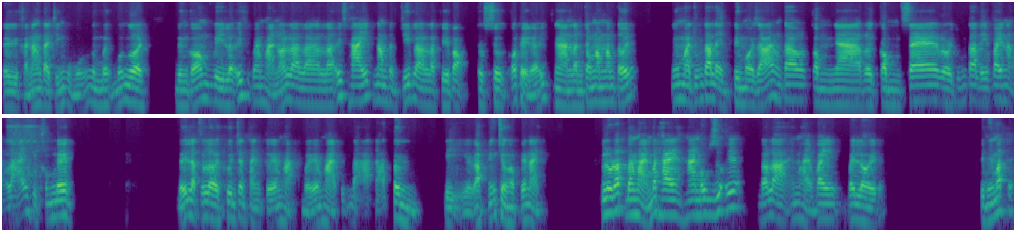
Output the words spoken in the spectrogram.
từ khả năng tài chính của mỗi người mỗi người. Đừng có vì lợi ích em Hải nói là là là x2 x5 thậm chí là là kỳ vọng thực sự có thể là x ngàn lần trong 5 năm tới đấy. nhưng mà chúng ta lại tìm mọi giá chúng ta cầm nhà rồi cầm xe rồi chúng ta lấy vay nặng lãi thì không nên. Đấy là cái lời khuyên chân thành từ em Hải bởi em Hải cũng đã đã từng bị gặp những trường hợp thế này lô đất em Hải mất hai hai mẫu rưỡi ấy, đó là em Hải vay vay lời đấy. thì mới mất đấy.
